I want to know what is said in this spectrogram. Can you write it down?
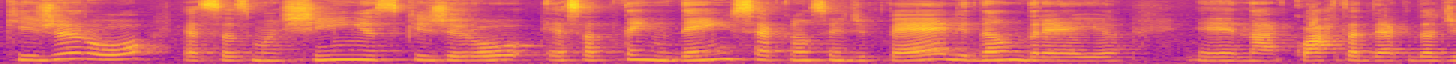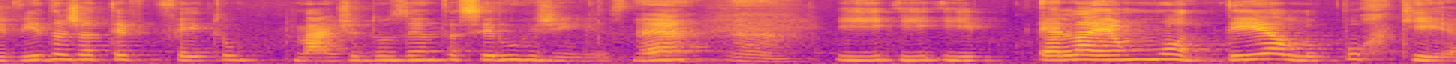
que gerou essas manchinhas, que gerou essa tendência a câncer de pele da Andrea é, na quarta década de vida já ter feito mais de 200 cirurgias, né? É, é. E, e, e ela é um modelo porque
